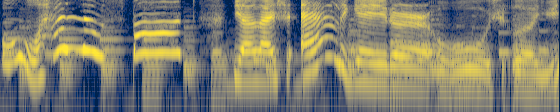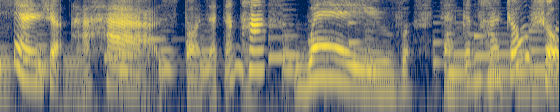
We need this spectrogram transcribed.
哦，Hello Spot，原来是 Alligator，哦，是鳄鱼先生，哈哈，Spot 在跟他 wave，在跟他招手。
